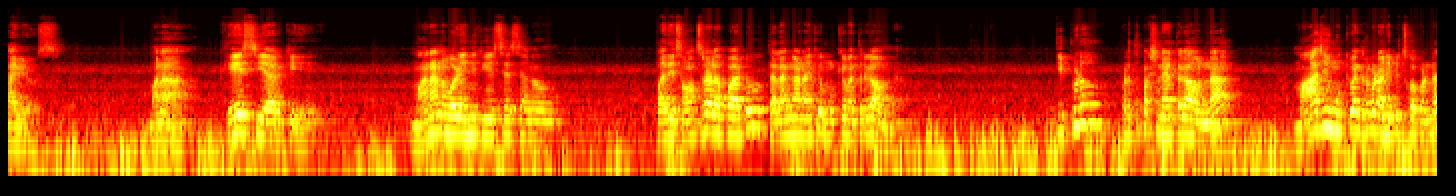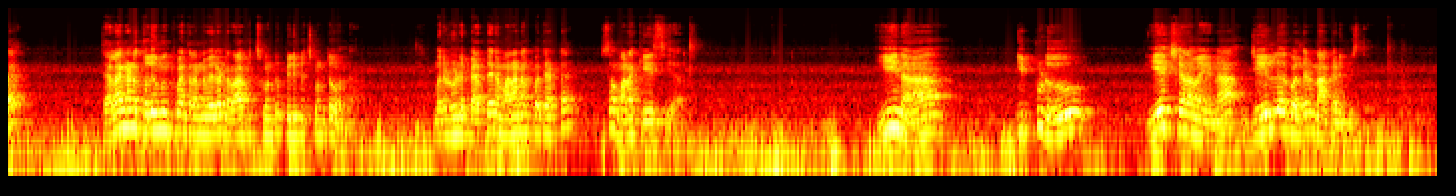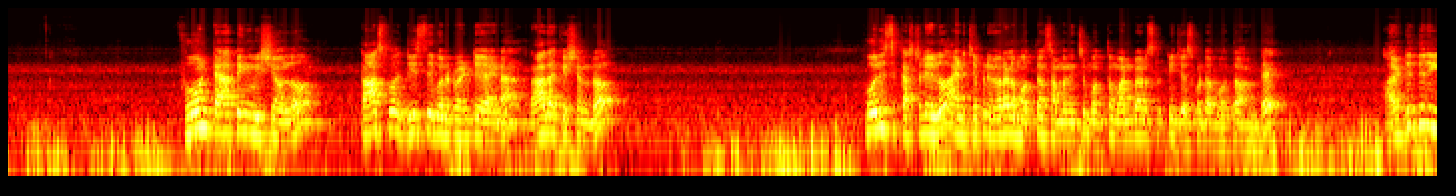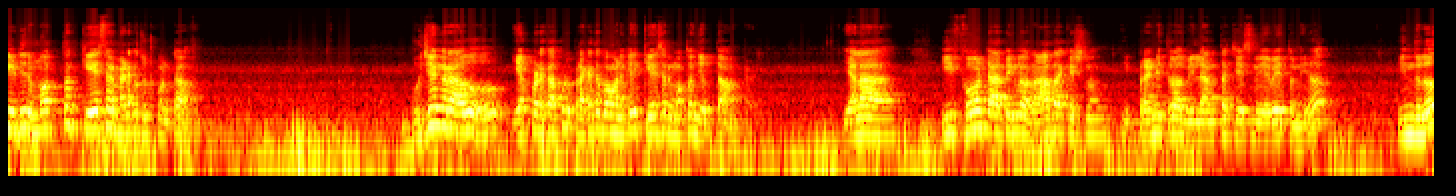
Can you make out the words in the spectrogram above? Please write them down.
Highways. మన కేసీఆర్కి మనను వాడు ఎందుకు యూజ్ చేశాను? పది సంవత్సరాల పాటు తెలంగాణకి ముఖ్యమంత్రిగా ఉన్నారు. ఇప్పుడు ప్రతిపక్ష నేతగా ఉన్న మాజీ ముఖ్యమంత్రి కూడా అనిపించుకోకుండా తెలంగాణ తొలి ముఖ్యమంత్రి అన్న వేళ రాపించుకుంటూ పిలిపించుకుంటూ ఉన్నారు. మరి రెండు పెద్ద మన అనకపోతే అట్ట సో మన కేసీఆర్. ఈయన ఇప్పుడు ఏ క్షణమైనా జైల్లోకి వెళ్తాడో నాకు అనిపిస్తుంది. ఫోన్ ట్యాపింగ్ విషయంలో టాస్క్ ఫోర్స్ డీసీపీ ఉన్నటువంటి ఆయన రాధాకిషన్ రావు పోలీస్ కస్టడీలో ఆయన చెప్పిన వివరాలు మొత్తం సంబంధించి మొత్తం వన్ బై వన్ స్క్రిప్టింగ్ చేసుకుంటా పోతా ఉంటే అడ్డు తిరిగి ఇడిరి మొత్తం కేసీఆర్ మెడక చుట్టుకుంటా భుజంగరావు ఎప్పటికప్పుడు ప్రగతి భవన్కి కేసులు కేసీఆర్ మొత్తం చెప్తా ఉంటాడు. ఎలా? ఈ ఫోన్ ట్యాపింగ్లో రాధాకృష్ణన్ ఈ ప్రణీత్రావు వీళ్ళంతా చేసినవి ఏవైతే ఉన్నాయో ఇందులో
